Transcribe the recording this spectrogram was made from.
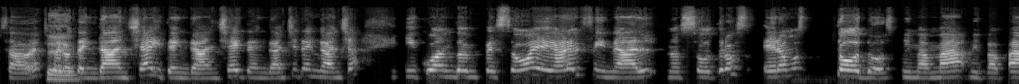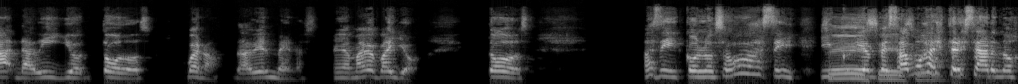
¿sabes? Pero te engancha y te engancha y te engancha y te engancha. Y cuando empezó a llegar el final, nosotros éramos todos, mi mamá, mi papá, David, yo, todos. Bueno, David el menos, mi mamá, mi papá yo, todos. Así, con los ojos así. Y, Sí, y sí, empezamos a estresarnos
